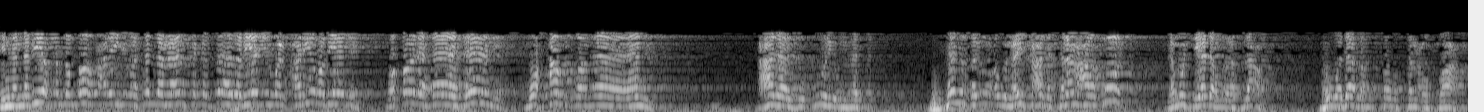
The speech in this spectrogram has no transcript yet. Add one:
إن النبي صلى الله عليه وسلم أمسك الذهب بيده والحرير بيده وقال هذان محرمان على ذكور أمته كان الغيور أول ما يسمع هذا الكلام على طول؟ يمد يده ويخلعه. هو ده مقتضى السمع والطاعة.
